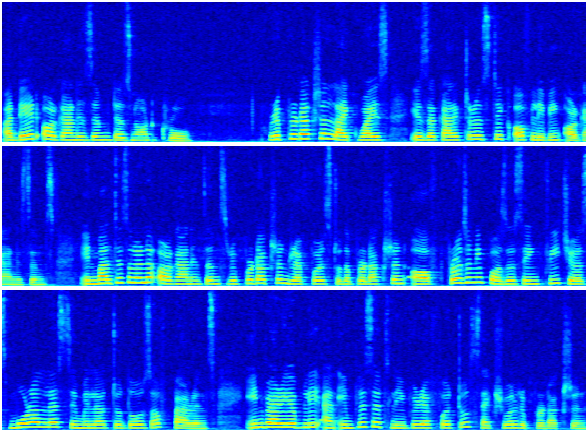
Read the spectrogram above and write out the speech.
A dead organism does not grow. Reproduction likewise is a characteristic of living organisms. In multicellular organisms, reproduction refers to the production of progeny possessing features more or less similar to those of parents. Invariably and implicitly, we refer to sexual reproduction.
